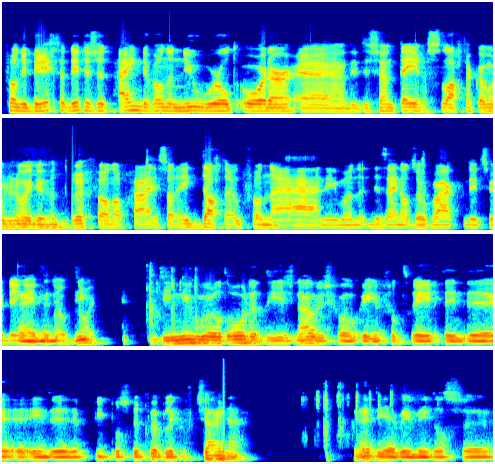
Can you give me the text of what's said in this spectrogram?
van die berichten. Dit is het einde van de New World Order. Uh, dit is zo'n tegenslag. Daar komen ze nooit weer van terug van Afghanistan. Ik dacht ook van, nou, er zijn al zo vaak dit soort dingen. Nee, die, die, die, New World Order die is nou dus gewoon geïnfiltreerd in de, in de People's Republic of China. die hebben inmiddels... Uh,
